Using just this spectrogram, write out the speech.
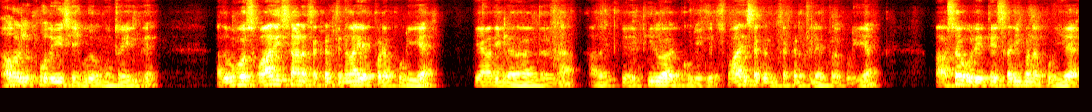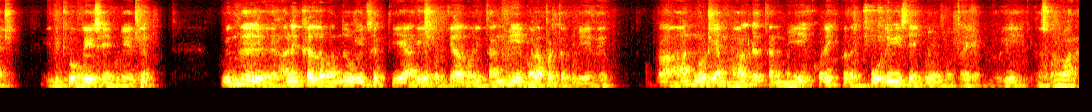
அவர்களுக்கு உதவி செய்யக்கூடிய ஒரு முத்திரை இருக்குது அதுபோக சுவாதிசான சக்கரத்தினால் ஏற்படக்கூடிய வியாதிகள் ஏதாவது இருந்ததுன்னா அதற்கு தீர்வாகக்கூடியது. சுவாதி சக்கர சக்கரத்தில் ஏற்படக்கூடிய அசௌகரியத்தை சரி பண்ணக்கூடிய இதுக்கு உதவி செய்யக்கூடியது. விந்து அணுக்களில் வந்து உயிர் சக்தியை அதிகப்படுத்தி அதனுடைய தன்மையை பலப்படுத்தக்கூடியது. அப்புறம் ஆண்களுடைய மலடு தன்மையை குறைப்பதற்கு உதவி செய்யக்கூடிய ஒரு முத்திரை அப்படின்னு சொல்லி இதை சொல்லுவாங்க.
